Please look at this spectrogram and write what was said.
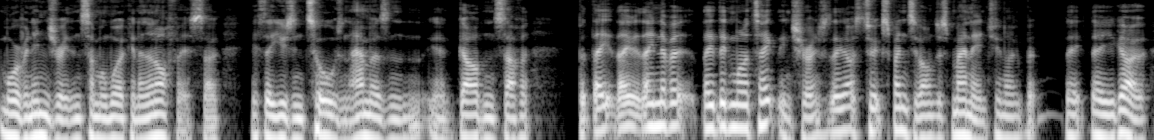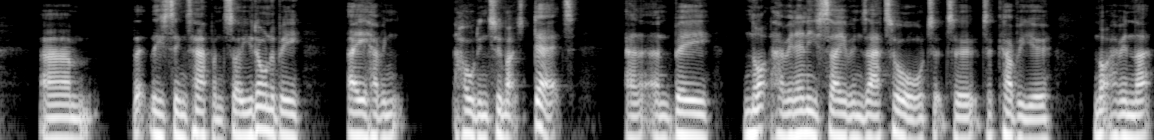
more of an injury than someone working in an office. So if they're using tools and hammers and you know, garden stuff, uh, but they, they, they never they didn't want to take the insurance. They oh, it's too expensive. I'll just manage, you know. But they, there you go. Um, that these things happen. So you don't want to be a having holding too much debt and and b not having any savings at all to, to, to cover you, not having that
